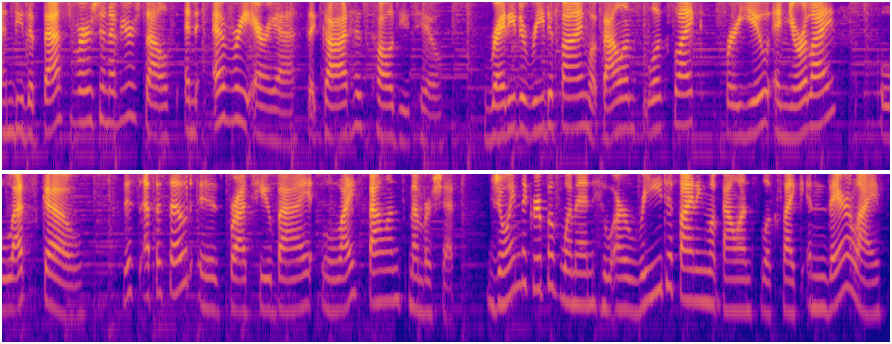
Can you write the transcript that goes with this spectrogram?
and be the best version of yourself in every area that God has called you to. Ready to redefine what balance looks like for you and your life? Let's go. This episode is brought to you by Life Balance Membership. Join the group of women who are redefining what balance looks like in their life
